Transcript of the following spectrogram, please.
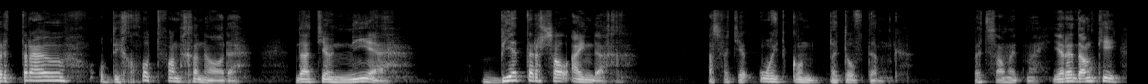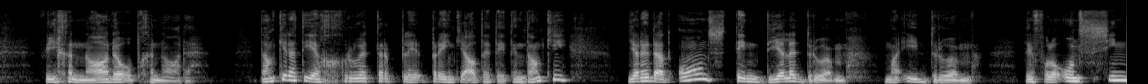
vertrou op die God van genade dat jou nee beter sal eindig as wat jy ooit kon bid of dink? Bid saam met my. Here, dankie vir u genade op genade. Dankie dat u 'n groter prentjie altyd het en dankie Here dat ons ten dele droom, maar u droom ten volle ons sien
